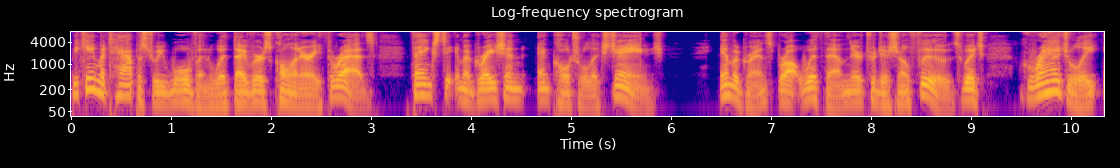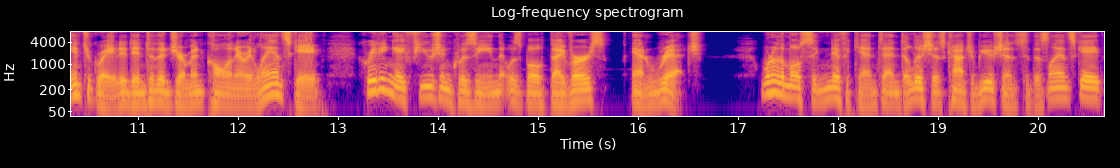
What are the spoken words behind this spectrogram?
became a tapestry woven with diverse culinary threads thanks to immigration and cultural exchange. Immigrants brought with them their traditional foods, which gradually integrated into the German culinary landscape, creating a fusion cuisine that was both diverse and rich. One of the most significant and delicious contributions to this landscape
